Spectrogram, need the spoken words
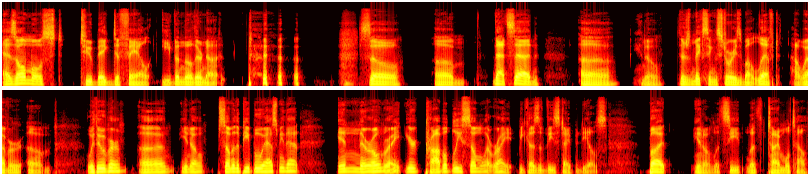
as almost too big to fail, even though they're not. so, um, that said, uh, you know, there's mixing stories about Lyft. However, um, with Uber, uh, you know, some of the people who ask me that in their own right, you're probably somewhat right because of these type of deals. But, you know, let's see, let's time will tell.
